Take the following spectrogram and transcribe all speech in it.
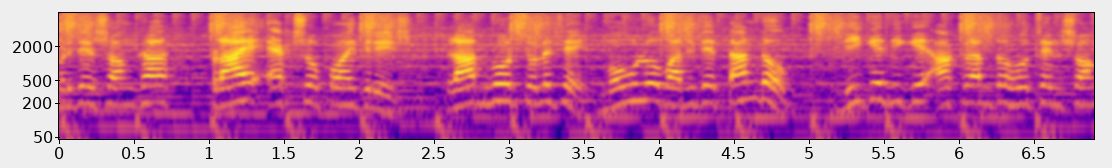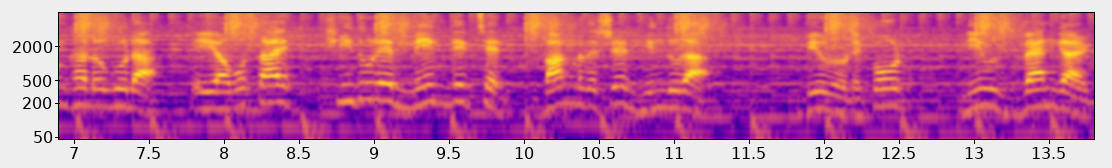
মৃতের সংখ্যা প্রায় একশো পঁয়ত্রিশ। রাতভর চলেছে মৌলবাদীদের তাণ্ডব। দিকে দিকে আক্রান্ত হচ্ছেন সংখ্যালঘুরা। এই অবস্থায় সিঁদুরে মেঘ দেখছেন বাংলাদেশের হিন্দুরা। Bureau report, news Vanguard.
